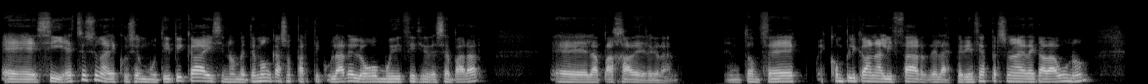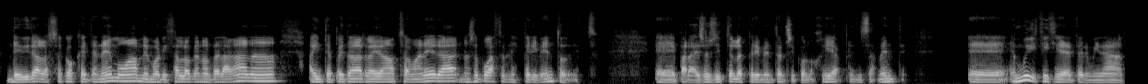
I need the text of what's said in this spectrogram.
Eh, sí, esto es una discusión muy típica y si nos metemos en casos particulares, luego es muy difícil de separar eh, la paja del grano. Entonces es complicado analizar de las experiencias personales de cada uno debido a los secos que tenemos, a memorizar lo que nos dé la gana, a interpretar la realidad de nuestra manera. No se puede hacer un experimento de esto. Eh, para eso existen los experimentos en psicología, precisamente. Es muy difícil de determinar,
